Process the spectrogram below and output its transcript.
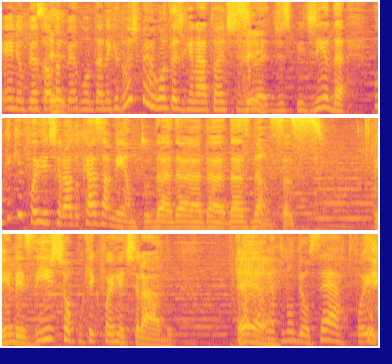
Enio, o pessoal está é... perguntando aqui duas perguntas, Renato, antes Sim. da despedida. Por que, que foi retirado o casamento da, da, da, das danças? Ainda existe ou por que, que foi retirado? O é. casamento não deu certo? Foi?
